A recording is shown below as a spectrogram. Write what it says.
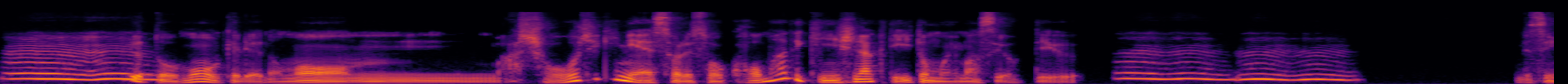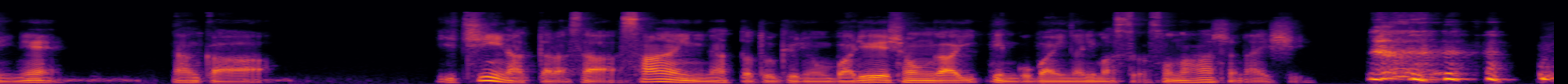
うんうんいると思うけれども、うん、まあ正直ね、それそこまで気にしなくていいと思いますよっていう。別にね、なんか、1位になったらさ、3位になった時よりもバリエーションが1.5倍になりますとか、そんな話じゃないし。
